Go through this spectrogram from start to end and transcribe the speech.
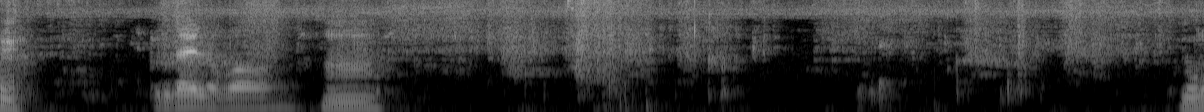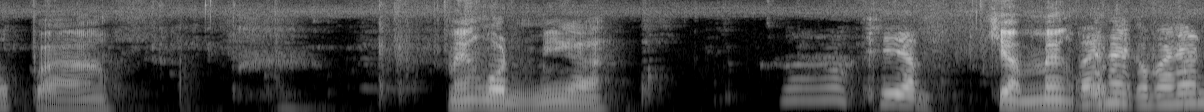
นี่กินได้หรือเปล่าอืมหนูปลาแมงอ่นมีไงเขี้ยมเขี้ยมแมงไปอ่นให้ก็ไปเห็น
